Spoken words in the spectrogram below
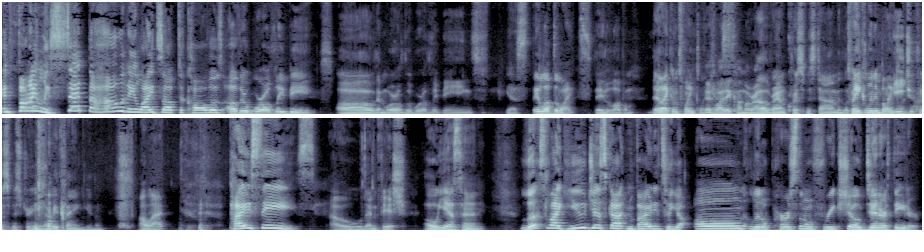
And finally, set the holiday lights up to call those otherworldly beings. Oh, them worldly, worldly beings. Yes, they love the lights. They love them. They like them twinkling. That's why they come around around Christmas time and look twinkling and blinking. eat your Christmas tree and everything. you know, all that. Pisces. Oh, them fish. Oh, yes, honey. Looks like you just got invited to your own little personal freak show dinner theater.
